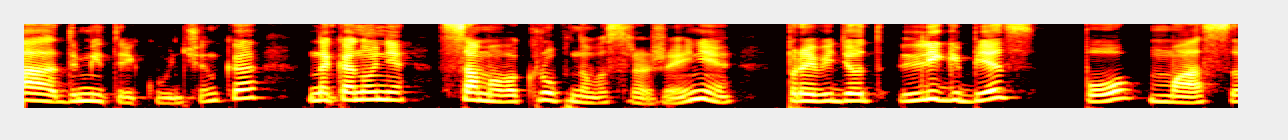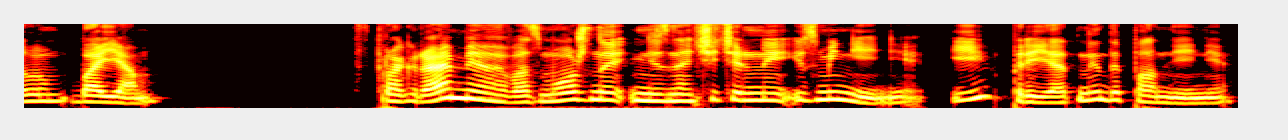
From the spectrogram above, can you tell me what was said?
а Дмитрий Кунченко накануне самого крупного сражения проведет ликбез по массовым боям. В программе возможны незначительные изменения и приятные дополнения,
